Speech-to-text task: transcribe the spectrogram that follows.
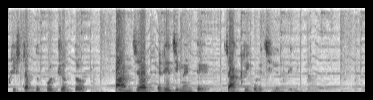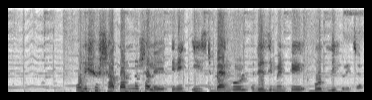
খ্রিস্টাব্দ পর্যন্ত পাঞ্জাব রেজিমেন্টে চাকরি করেছিলেন তিনি। উনিশশো সাতান্ন সালে তিনি ইস্ট বেঙ্গল রেজিমেন্টে বদলি হয়ে যান।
